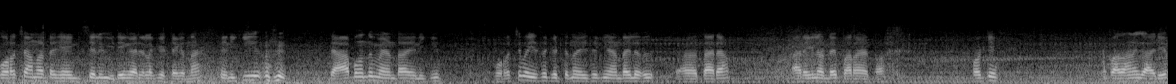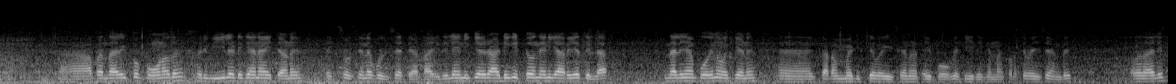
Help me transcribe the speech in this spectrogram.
കുറച്ചാണ് കേട്ടോ ഞാൻ ഇൻസ്റ്റയിൽ വീഡിയോ കാര്യങ്ങളൊക്കെ ഇട്ടേക്കുന്നത് എനിക്ക് ലാഭമൊന്നും വേണ്ട. എനിക്ക് കുറച്ച് പൈസ കിട്ടുന്ന പൈസയ്ക്ക് ഞാൻ എന്തായാലും അത് തരാം. ആരെങ്കിലും ഉണ്ടെങ്കിൽ പറ കേട്ടോ. ഓക്കെ അപ്പോൾ അതാണ് കാര്യം. അപ്പോൾ എന്തായാലും ഇപ്പോൾ പോണത് ഒരു വീലെടുക്കാനായിട്ടാണ് എക്സോസിന്റെ ഫുൾ സെറ്റ് കേട്ടോ. ഇതിലെനിക്ക് ഒരു അടി കിട്ടുമെന്ന് എനിക്ക് അറിയത്തില്ല. എന്തായാലും ഞാൻ പോയി നോക്കിയാണ്. കടം മേടിച്ച പൈസയാണ് ഈ പോക്കറ്റ് ഇരിക്കുന്നത് കുറച്ച് പൈസ ഉണ്ട്. അപ്പോൾ എന്തായാലും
